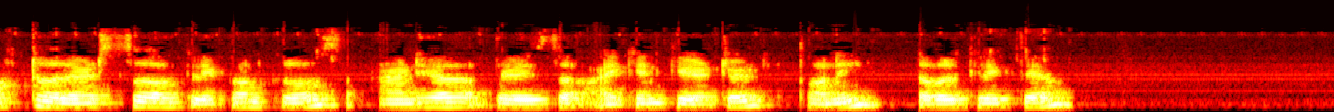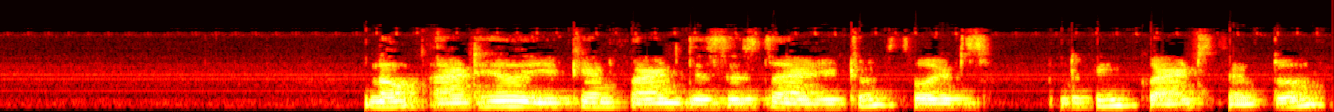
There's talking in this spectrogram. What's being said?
after let's uh, click on close and here there is the icon created Thonny double click there. Now and here you can find this is the editor. So it's looking quite simple.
